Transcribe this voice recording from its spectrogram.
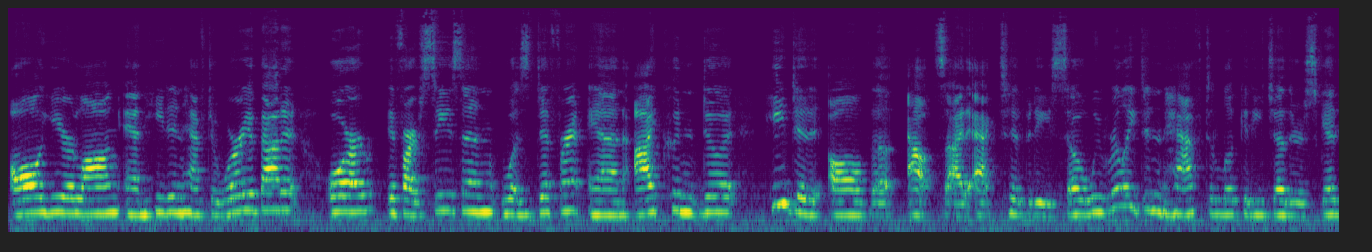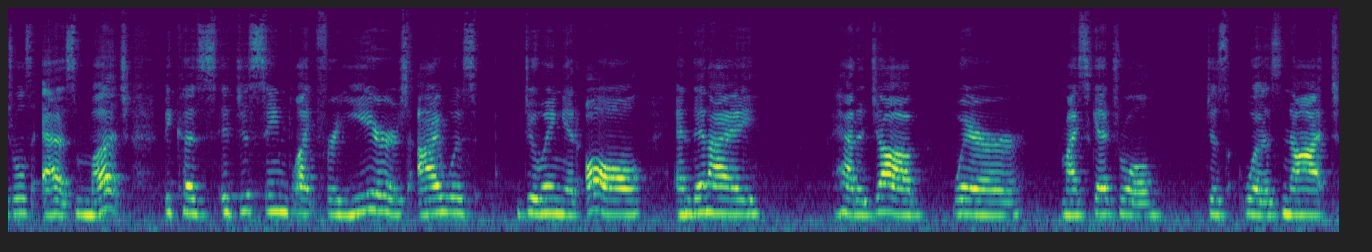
all year long and he didn't have to worry about it, or if our season was different and I couldn't do it, he did all the outside activities. So we really didn't have to look at each other's schedules as much because it just seemed like for years I was doing it all. And then I had a job where my schedule just was not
